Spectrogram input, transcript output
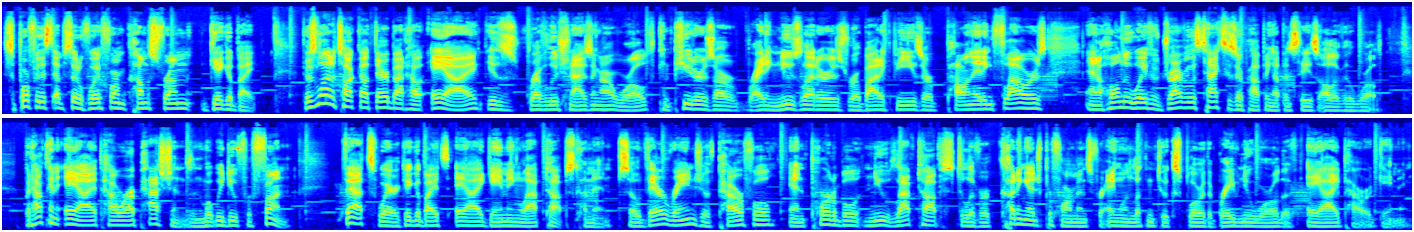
Support for this episode of Waveform comes from Gigabyte. There's a lot of talk out there about how AI is revolutionizing our world. Computers are writing newsletters, robotic bees are pollinating flowers, and a whole new wave of driverless taxis are popping up in cities all over the world. But how can AI power our passions and what we do for fun? That's where Gigabyte's AI gaming laptops come in. So, their range of powerful and portable new laptops deliver cutting edge performance for anyone looking to explore the brave new world of AI powered gaming.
